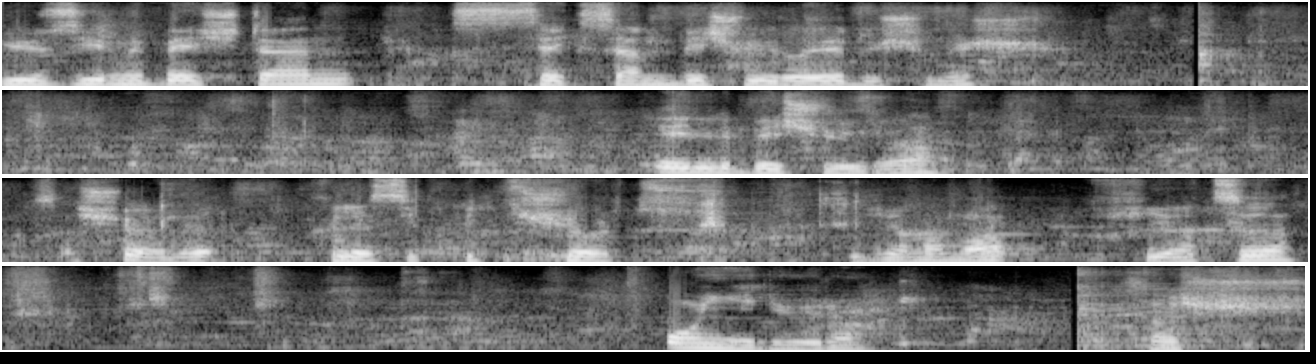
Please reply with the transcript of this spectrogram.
...125'ten 85 euroya düşmüş. 55 euro. Mesela şöyle klasik bir tişört diyeceğim ama fiyatı 17 euro. Mesela şu-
